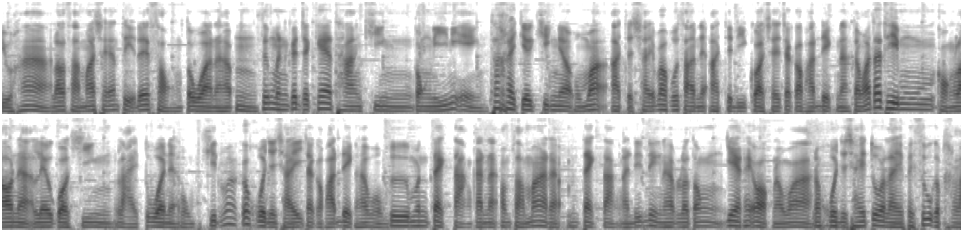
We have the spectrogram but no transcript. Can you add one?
อยู่ 5 เราสามารถใช้อันติได้ 2 ตัวนะครับซึ่งมันก็จะแก้ทางคิงตรงนี้นี่เอง ถ้าใครเจอคิงเนี่ยผมว่าอาจจะใช้บาคุซันเนี่ยอาจจะดีกว่าใช้จักรพรรดิเด็กนะแต่ว่าถ้าทีมของเราเนี่ยเร็วกว่าคิงหลายตัวเนี่ยผมคิดว่าก็ควรจะใช้จักรพรรดิเด็กนะครับผมคือมันแตกต่างกันนะความสามารถอะมันแตกต่างกันนิดนึงนะครับเราต้องแยกให้ออกนะว่า เราควรจะใช้ตัวอะไรไปสู้กับใคร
